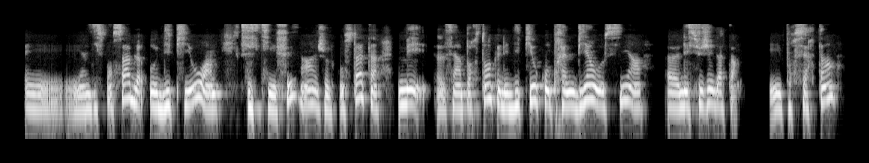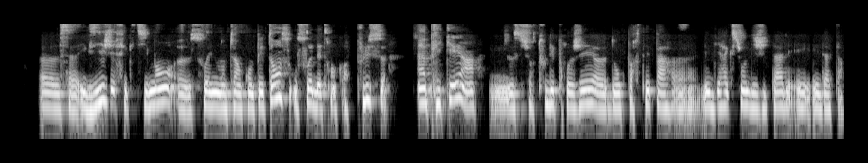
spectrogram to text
et, indispensable aux DPO. Hein. C'est ce qui est fait, hein, je le constate, mais euh, c'est important que les DPO comprennent bien aussi euh, les sujets data. Et pour certains, euh, ça exige effectivement soit une montée en compétences ou soit d'être encore plus impliqué hein, sur tous les projets donc portés par les directions digitales et, data.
